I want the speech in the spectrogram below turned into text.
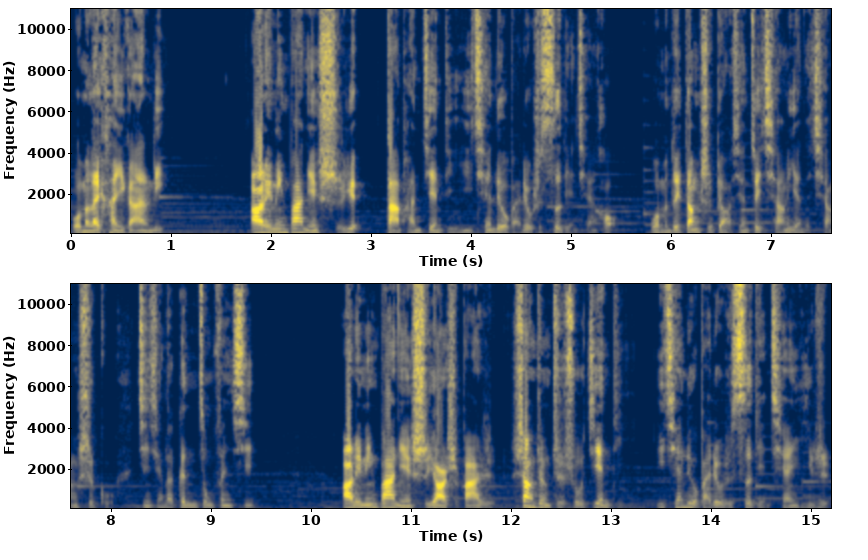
我们来看一个案例：二零零八年十月，大盘见底一千六百六十四点前后。我们对当时表现最抢眼的强势股进行了跟踪分析。二零零八年十月二十八日，上证指数见底一千六百六十四点前一日，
